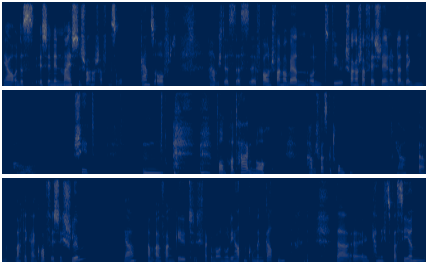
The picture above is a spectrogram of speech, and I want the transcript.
Ja, und das ist in den meisten Schwangerschaften so. Ganz oft habe ich das, dass äh, Frauen schwanger werden und die Schwangerschaft feststellen und dann denken, oh, shit. Mm. Vor ein paar Tagen noch habe ich was getrunken. Ja, ähm, mach dir keinen Kopf, ist nicht schlimm. Ja, am Anfang gilt, ich sage immer, nur die Harten kommen in den Garten. da äh, kann nichts passieren.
